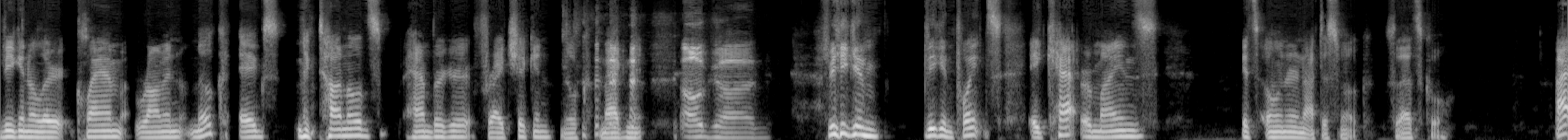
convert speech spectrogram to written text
Vegan alert: clam, ramen, milk, eggs, McDonald's, hamburger, fried chicken, milk magnet. Oh god. vegan vegan points a cat reminds its owner not to smoke so that's cool i,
